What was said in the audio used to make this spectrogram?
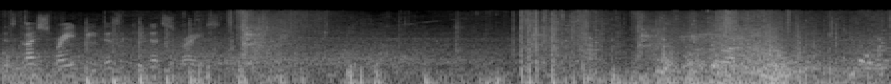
This guy sprayed me. There's a kid that sprays. Oh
